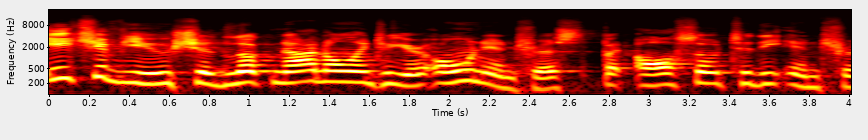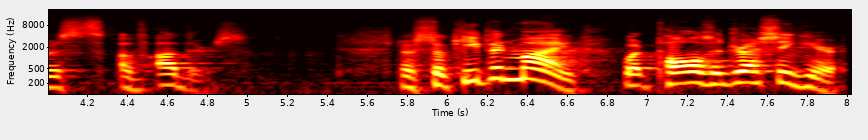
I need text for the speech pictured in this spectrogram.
Each of you should look not only to your own interests, but also to the interests of others. Now, so keep in mind what Paul's addressing here.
